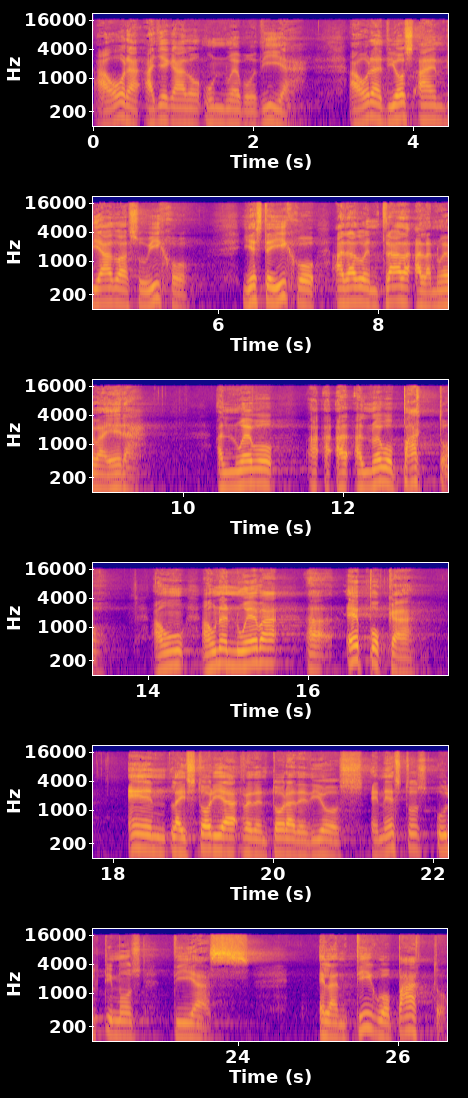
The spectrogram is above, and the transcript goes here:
ahora ha llegado un nuevo día. Ahora Dios ha enviado a su Hijo y este hijo ha dado entrada a la nueva era, al nuevo, al nuevo pacto, a, una nueva época en la historia redentora de Dios. En estos últimos días, el antiguo pacto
